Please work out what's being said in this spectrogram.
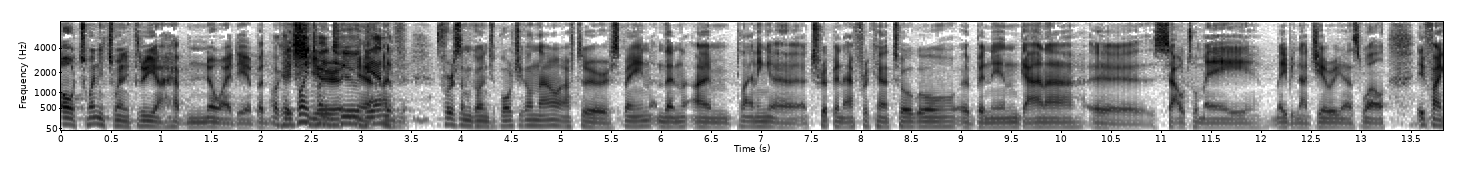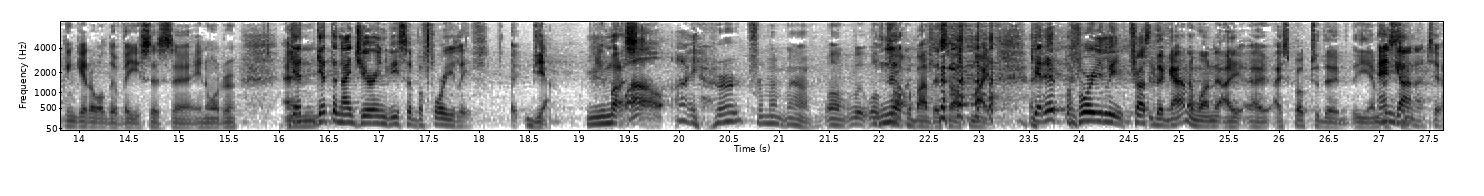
Oh, 2023, I have no idea. But Okay, this 2022, year, the end I've- of- first I'm going to Portugal now after Spain, and then I'm planning a, a trip in Africa, Togo, uh, Benin, Ghana, uh, Sao Tome, maybe Nigeria as well, if I can get all the visas uh, in order. Get get the Nigerian visa before you leave. uh, yeah. You must Well, I heard from a well. Well, we'll, No. talk about this off mic. get it before you leave. Trust The. Ghana one, I, I, I spoke to the, the embassy. And Ghana too.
